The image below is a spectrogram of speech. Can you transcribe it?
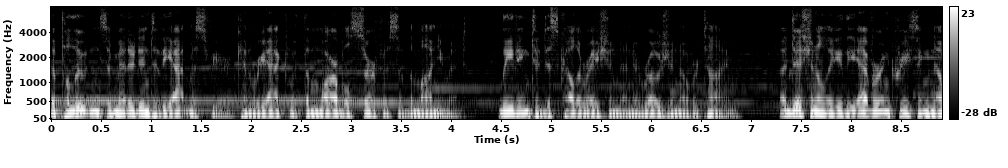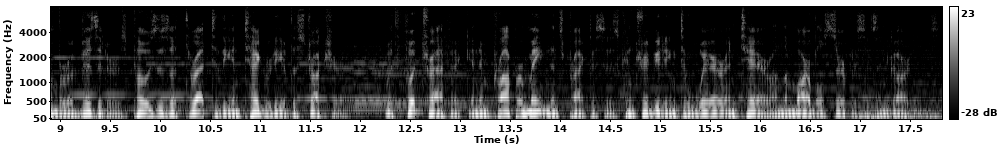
The pollutants emitted into the atmosphere can react with the marble surface of the monument, leading to discoloration and erosion over time. Additionally, the ever-increasing number of visitors poses a threat to the integrity of the structure, with foot traffic and improper maintenance practices contributing to wear and tear on the marble surfaces and gardens.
